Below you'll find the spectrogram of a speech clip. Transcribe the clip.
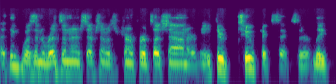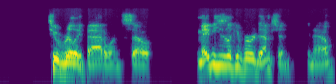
I think was in a red zone interception. It was returned for a touchdown, or I mean, he threw two pick six, or at least two really bad ones. So maybe he's looking for redemption. You know,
